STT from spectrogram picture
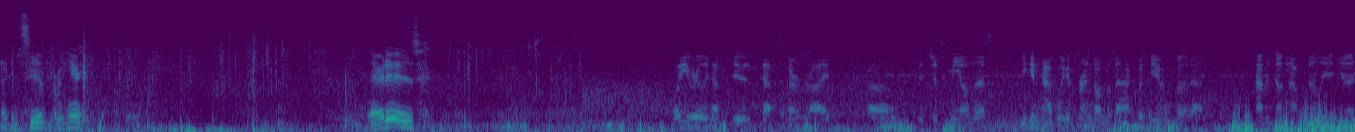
I can see it from here. There it is. All you really have to do is tap start ride. Uh, it's just me on this. You can have like a friend on the back with you, but I haven't done that with Elliot yet.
